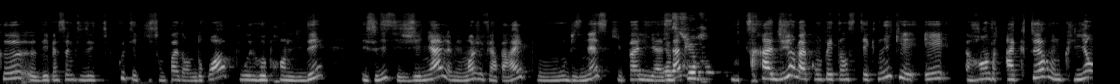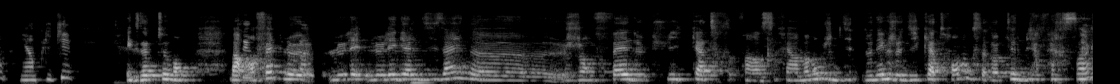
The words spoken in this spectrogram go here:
que euh, des personnes qui nous écoutent et qui ne sont pas dans le droit pourraient reprendre l'idée et se disent c'est génial, mais moi je vais faire pareil pour mon business qui n'est pas lié à ça, pour traduire ma compétence technique et, rendre acteur mon client et impliqué. Exactement. Bah, en fait, le, le, legal design, euh, j'en fais depuis 4, enfin, ça fait un moment que je dis, donné que je dis 4 ans, donc ça doit peut-être bien faire 5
